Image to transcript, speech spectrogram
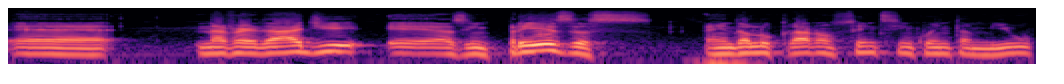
É, na verdade, é, as empresas ainda lucraram 150 mil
